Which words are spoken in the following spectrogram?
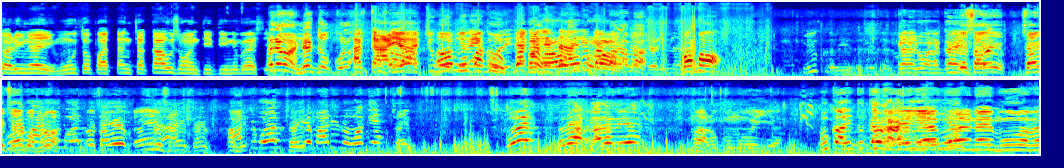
કર્યું નહીં. હું તો પતંગ ચકાવું શાંતિથી ને બસ. અરે વાંધો તો કોલ આ બોલતો હું પકડું. નહીં, બોલી જા, બાબા. સાહેબ સાહેબ સાહેબ. સાહેબ સાહેબ સાહેબ બોલ, તું. સાહેબ. બોલ. અરે આ ગાળો લે. મારો ગુનો હોય યાર હું કરી તું તારે યાર યાર. કોઈ નહીં હું હવે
